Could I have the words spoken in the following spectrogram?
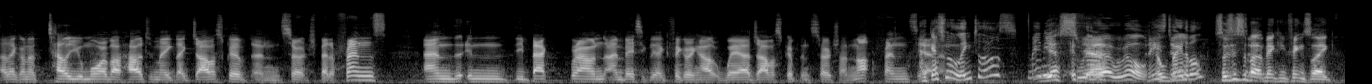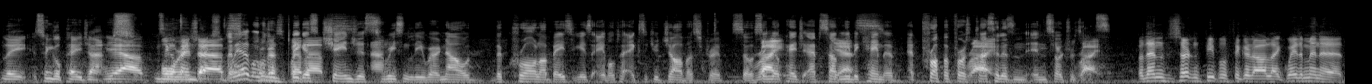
Uh, they're going to tell you more about how to make like JavaScript and search better friends. And in the background, I'm basically like figuring out where JavaScript and search are not friends. I guess we'll link to those, maybe? Yes, if we, they're yeah, we will. Please do. available? So is this about making things like, like single page apps Yeah, more single-page indexable? apps. I mean, one of the biggest changes and- recently where now the crawler basically is able to execute JavaScript. So Right. single-page apps suddenly Yes. became a, a proper first-class Right. citizen in search results. Right. But then certain people figured out like, wait a minute,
